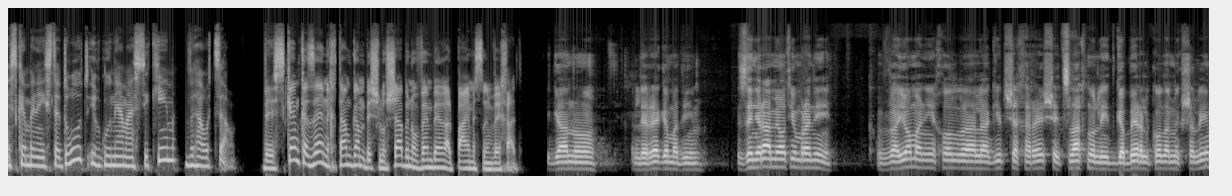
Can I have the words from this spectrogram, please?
הסכם בין ההסתדרות, ארגוני המעסיקים והאוצר. והסכם כזה נחתם גם בשלושה בנובמבר 2021. הגענו לרגע מדהים. זה נראה מאוד יומרני, והיום אני יכול להגיד שאחרי שהצלחנו להתגבר על כל המכשולים,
